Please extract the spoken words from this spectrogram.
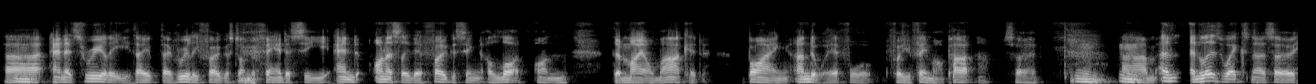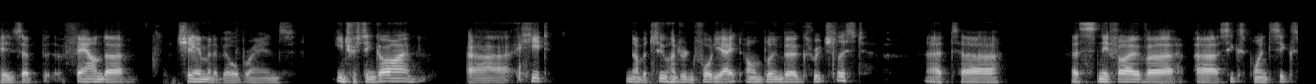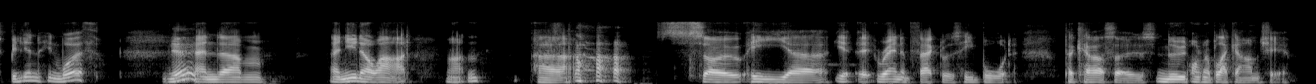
Uh, mm. And it's really they they've really focused on the fantasy, and honestly, they're focusing a lot on the male market buying underwear for for your female partner. So, mm. Mm. Um, and and Les Wexner, so he's a founder, chairman of L Brands, interesting guy. Uh, hit number 248 on Bloomberg's rich list at uh, a sniff over uh, 6.6 billion in worth. Yeah. And um, and you know art, Martin. Uh, so he, uh, yeah, random fact was he bought Picasso's nude on a black armchair.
